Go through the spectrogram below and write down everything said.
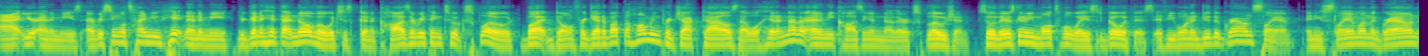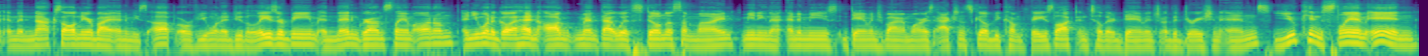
at your enemies. Every single time you hit an enemy, you're going to hit that Nova, which is going to cause everything to explode. But don't forget about the homing projectiles that will hit another enemy, causing another explosion. So there's going to be multiple ways to go with this. If you want to do the ground slam and you slam on the ground and then knocks all nearby enemies up, or if you want to do the laser beam and then ground slam on them, and you want to go ahead and augment that with stillness of mind, meaning that enemies damaged by Amara's action skill become phase locked until their damage or the duration ends, you can slam in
